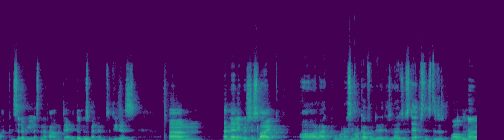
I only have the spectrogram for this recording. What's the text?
like considerably less than a pound a day that Mhm. you're spending to do this. Um, and then it was just like, oh, like when I see my girlfriend do it, there's loads of steps. This, this, this. Well, Mhm. no,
